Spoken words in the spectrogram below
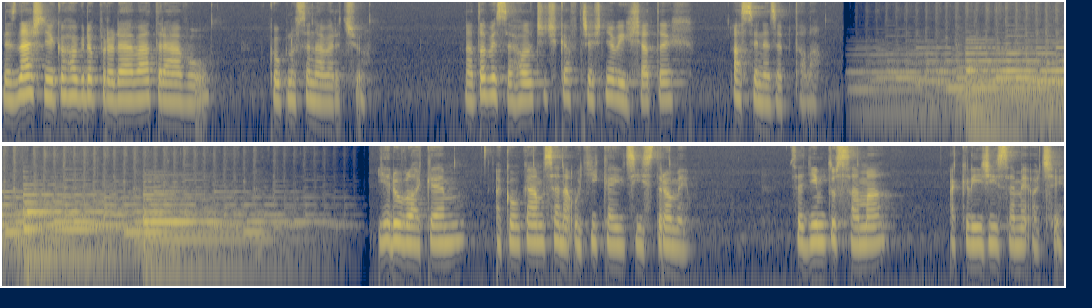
Neznáš někoho, kdo prodává trávu? Kouknu se na Verču. Na to by se holčička v třešňových šatech asi nezeptala. Jedu vlakem a koukám se na utíkající stromy. Sedím tu sama a klíží se mi oči.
